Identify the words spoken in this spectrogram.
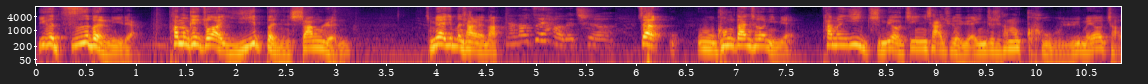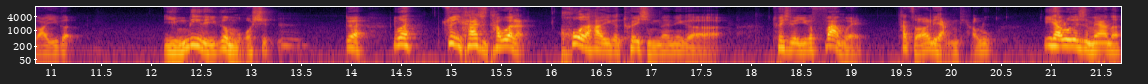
一个资本力量，他们可以做到以本伤人。什么叫以本伤人呢？拿到最好的车，在悟空单车里面，他们一直没有经营下去的原因，就是他们苦于没有找到一个盈利的一个模式。嗯，对，因为最开始他为了扩大他的一个推行的那个推行的一个范围，他走了两条路，一条路就是什么样呢？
